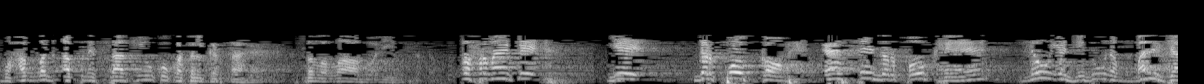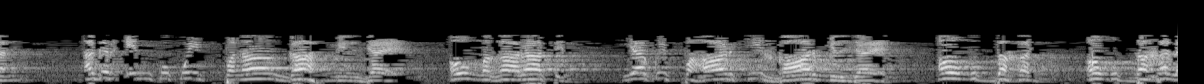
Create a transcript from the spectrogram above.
محمد اپنے ساتھیوں کو قتل کرتا ہے۔ صلی اللہ علیہ وسلم۔ تو فرمایا کہ یہ ڈرپوک قوم ہے۔ ایسے ڈرپوک ہیں لو یا جدون مل جن اگر ان کو کوئی پناہ گاہ مل جائے، او مغارات یا کوئی پہاڑ کی غار مل جائے، او مدخل او مدخل،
